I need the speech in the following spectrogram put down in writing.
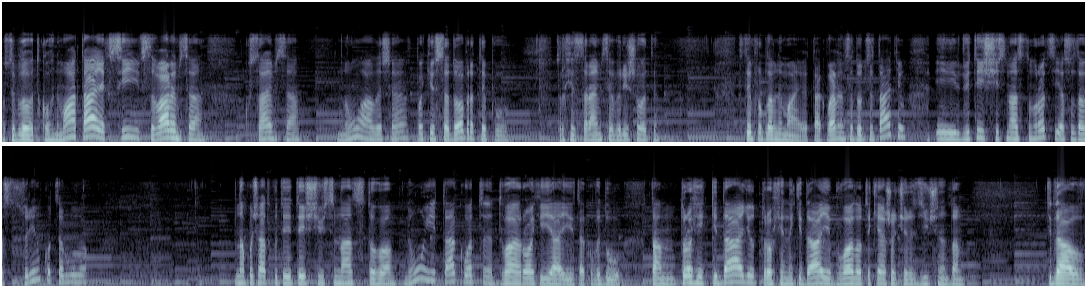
Особливо такого нема. Та, як всі, сваримося, кусаємося. Ну, але ще поки все добре, типу, трохи стараємося вирішувати. З тим проблем немає. Так, вернемося до цитатів. І в 2016 році я создав сторінку, це було на початку 2018-го. Ну і так, от два роки я її так веду. Там трохи кидаю, трохи не кидаю. Бувало таке, що через дівчину там кидав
